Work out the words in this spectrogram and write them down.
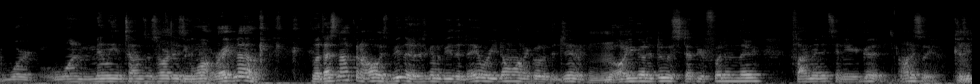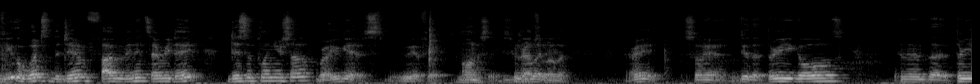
to work one million times as hard as you want right now but that's not going to always be there there's going to be the day where you don't want to go to the gym Mhm. all you got to do is step your foot in there five minutes and you're good honestly because Mhm. if you went to the gym five minutes every day discipline yourself bro you get you get fit honestly sooner or Absolutely. right? So yeah, do the three goals, and then the three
